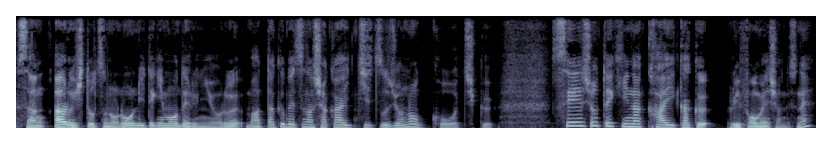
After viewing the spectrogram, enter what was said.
3、ある一つの論理的モデルによる全く別な社会秩序の構築。聖書的な改革、リフォーメーションですね。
